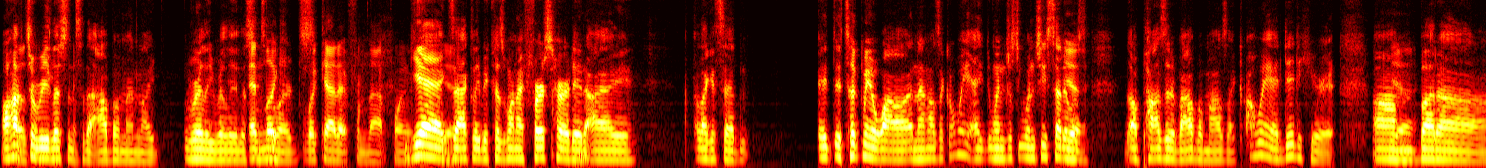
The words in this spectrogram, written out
I'll have was to re-listen to the album and like really, really listen and to look words. look at it from that point. Yeah, view. exactly. Because when I first heard it, I, like I said, it, it took me a while, and then I was like, oh wait, I, when just when she said it Yeah. was a positive album, I was like, oh wait, I did hear it. Um, Yeah. but uh,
